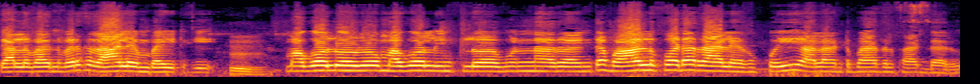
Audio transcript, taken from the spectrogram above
తెల్లవారిన వరకు రాలేం బయటికి. మగోళ్ళు మగోళ్ళు ఇంట్లో ఉన్నారు అంటే వాళ్ళు కూడా రాలేకపోయి అలాంటి బాధలు పడ్డారు.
